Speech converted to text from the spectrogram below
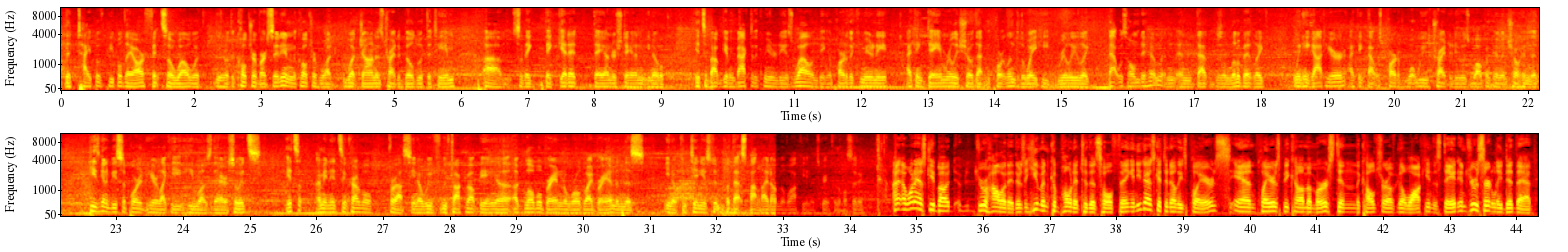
the type of people they are fit so well with you know the culture of our city and the culture of what what John has tried to build with the team. Um, so they they get it. They understand. You know, it's about giving back to the community as well and being a part of the community. I think Dame really showed that in Portland. The way he really like that was home to him, and and that was a little bit like when he got here. I think that was part of what we tried to do is welcome him and show him that he's going to be supported here like he, he was there. So it's it's I mean it's incredible for us. You know we've we've talked about being a, a, global brand and a worldwide brand, and this you know continues to put that spotlight on Milwaukee, and it's great for the whole city. I, I want to ask you about Jrue Holiday. There's a human component to this whole thing, and you guys get to know these players, and players become immersed in the culture of Milwaukee and the state, and Jrue certainly did that.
